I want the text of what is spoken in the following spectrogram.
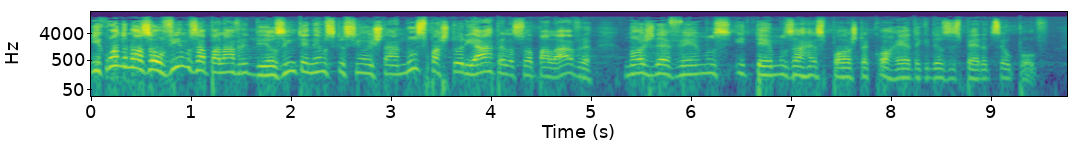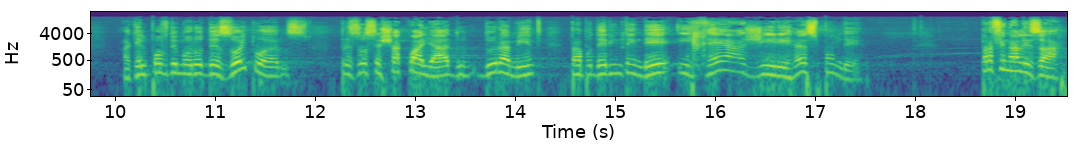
E quando nós ouvimos a palavra de Deus e entendemos que o Senhor está a nos pastorear pela Sua palavra, nós devemos e temos a resposta correta que Deus espera do seu povo. Aquele povo demorou 18 anos, precisou ser chacoalhado duramente para poder entender e reagir e responder. Para finalizar,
